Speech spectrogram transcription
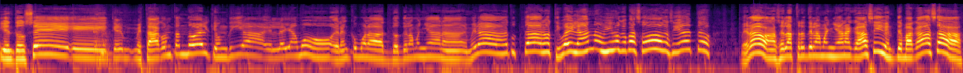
Y entonces, eh, que me estaba contando él que un día él le llamó, eran como las 2 de la mañana. Mira, ¿dónde tú estás? No, estoy bailando, mijo, ¿qué pasó? ¿Qué es esto? Mira, van a ser las 3 de la mañana casi, vente para casa.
